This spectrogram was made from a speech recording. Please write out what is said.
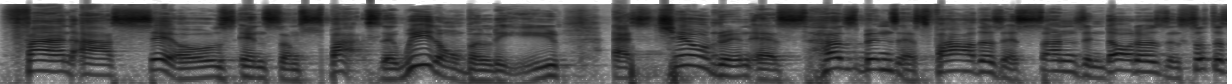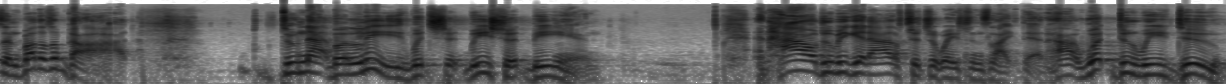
find ourselves in some spots that we don't believe as children, as husbands, as fathers, as sons and daughters and sisters and brothers of God do not believe which should, we should be in. And how do we get out of situations like that? How, what do we do?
